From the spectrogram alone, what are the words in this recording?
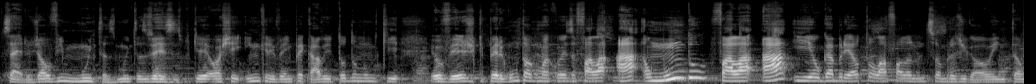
Sério, já ouvi muitas, muitas vezes, porque eu achei incrível, é impecável. E todo mundo que eu vejo que pergunta alguma coisa fala A, o mundo fala A e eu, Gabriel, tô lá falando de Sombras de Galway. Então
